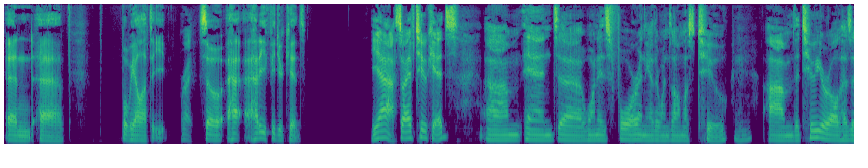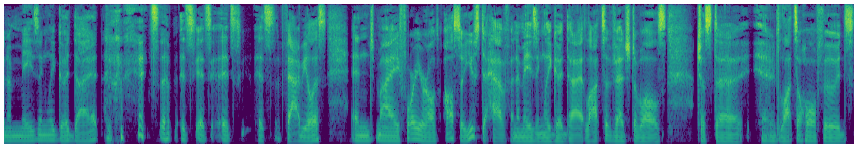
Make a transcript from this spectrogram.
And, uh, but we all have to eat. Right. So how do you feed your kids? Yeah. So I have two kids, um, and uh, one is four, and the other one's almost 2 Mm-hmm. Um, the two-year-old has an amazingly good diet. it's it's it's it's it's fabulous, and my four-year-old also used to have an amazingly good diet. Lots of vegetables, just uh, uh, lots of whole foods.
